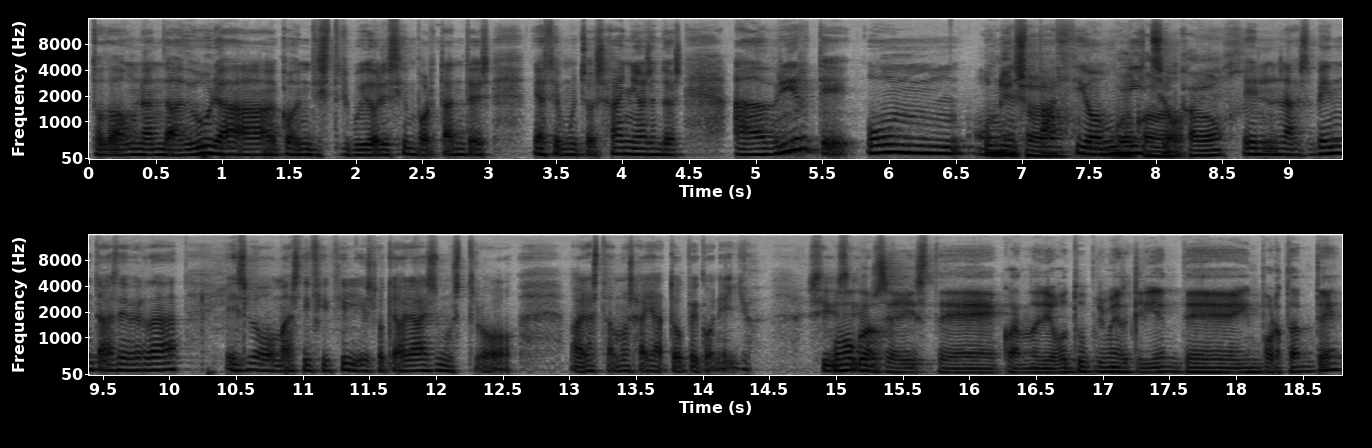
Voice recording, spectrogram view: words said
toda una andadura con distribuidores importantes de hace muchos años. Entonces, abrirte un, Un un nicho, espacio, un nicho en las ventas de verdad es lo más difícil y es lo que ahora es nuestro, ahora estamos ahí a tope con ello. Sí, ¿Cómo sí. conseguiste, cuando llegó tu primer cliente importante,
